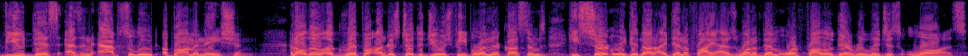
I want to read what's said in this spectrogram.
viewed this as an absolute abomination. And although Agrippa understood the Jewish people and their customs, he certainly did not identify as one of them or follow their religious laws.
